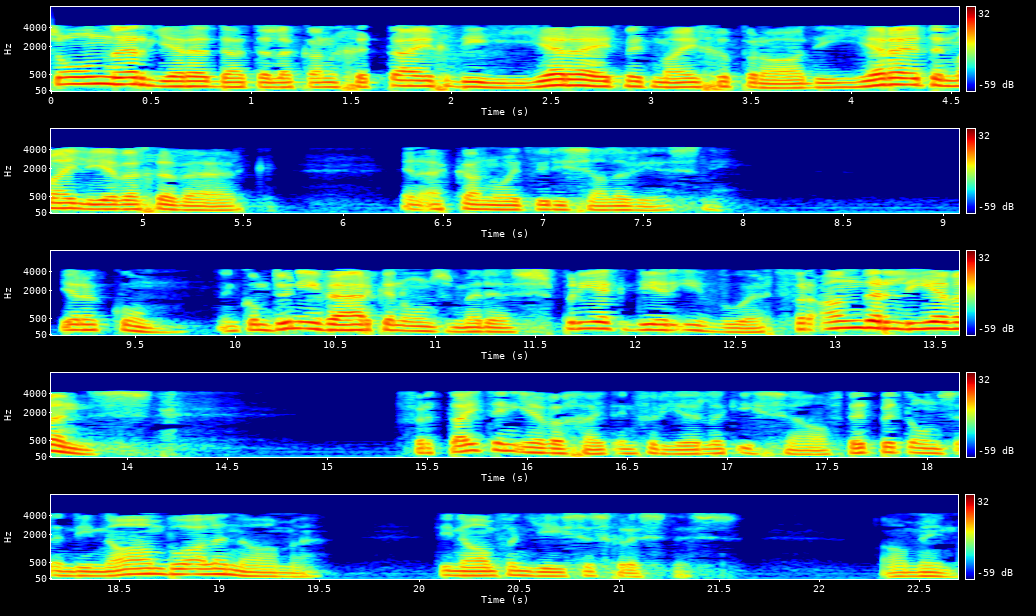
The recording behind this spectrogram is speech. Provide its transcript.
sonder Here dat hulle kan getuig die Here het met my gepraat, die Here het in my lewe gewerk en ek kan nooit weer dieselfde wees nie. Here kom en kom doen u werk in ons midde. Spreek deur u woord, verander lewens vir tyd en ewigheid en verheerlik u self. Dit bid ons in die naam bo alle name, die naam van Jesus Christus. Amen.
